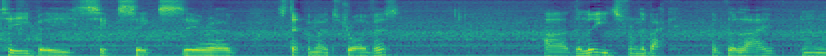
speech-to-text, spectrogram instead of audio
TB6600 stepper motor drivers. Uh, the leads from the back of the lathe uh,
